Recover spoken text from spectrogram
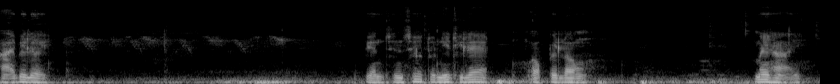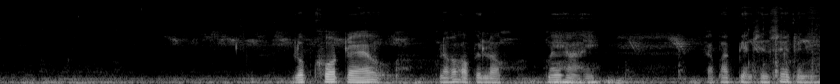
หายไปเลย เปลี่ยนเซนเซอร์ตัวนี้ทีแรกออกไปลอง ไม่หาย ลบโค้ดแล้ว แล้วก็ออกไปลองไม่หาย กลับมาเปลี่ยนเซนเซอร์ตัวนี้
